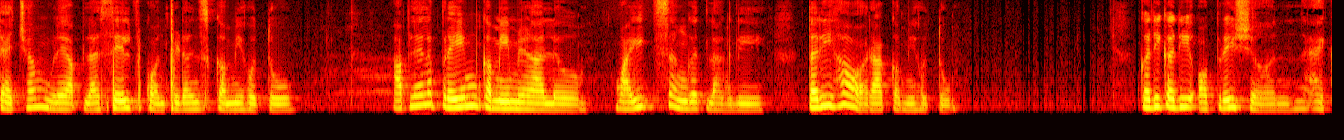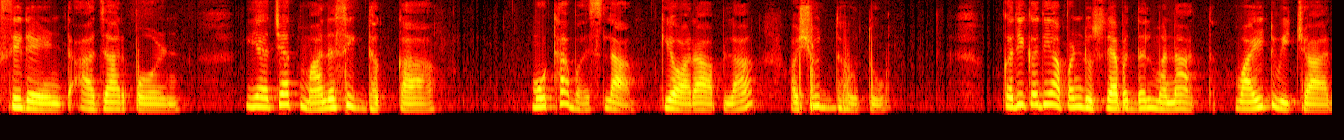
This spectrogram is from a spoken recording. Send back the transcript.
त्याच्यामुळे आपला सेल्फ कॉन्फिडन्स कमी होतो. आपल्याला प्रेम कमी मिळालं वाईट संगत लागली तरी हा ओरा कमी होतो. कधीकधी ऑपरेशन ॲक्सिडेंट आजारपण याच्यात मानसिक धक्का मोठा बसला की ओरा आपला अशुद्ध होतो. कधीकधी आपण दुसऱ्याबद्दल मनात वाईट विचार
